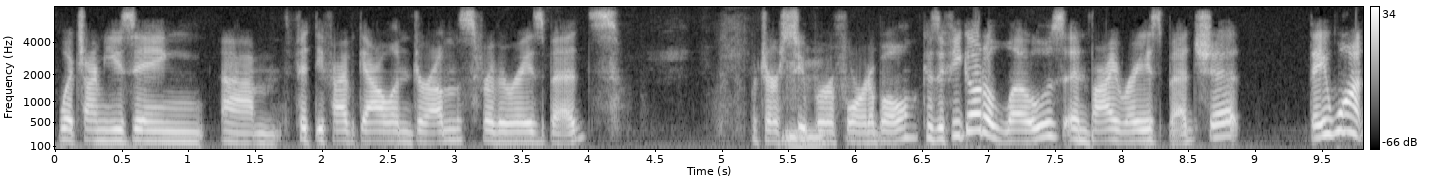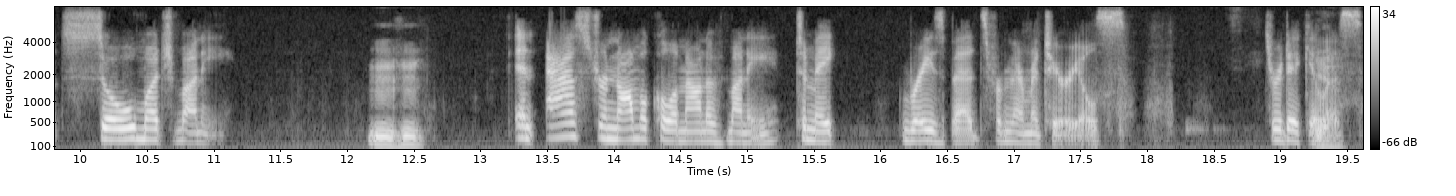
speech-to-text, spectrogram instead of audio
which I'm using um, 55 gallon drums for the raised beds, which are super affordable. Because if you go to Lowe's and buy raised bed shit, they want so much money, hmm an astronomical amount of money to make raised beds from their materials. It's ridiculous.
